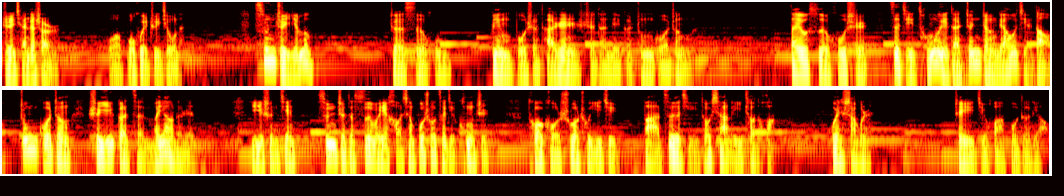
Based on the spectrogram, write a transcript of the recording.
之前的事儿，我不会追究了。孙志一愣，这似乎并不是他认识的那个钟国正了，但又似乎是自己从未的真正了解到钟国正是一个怎么样的人。一瞬间，孙志的思维好像不受自己控制，脱口说出一句把自己都吓了一跳的话。我也杀过人，这句话不得了，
